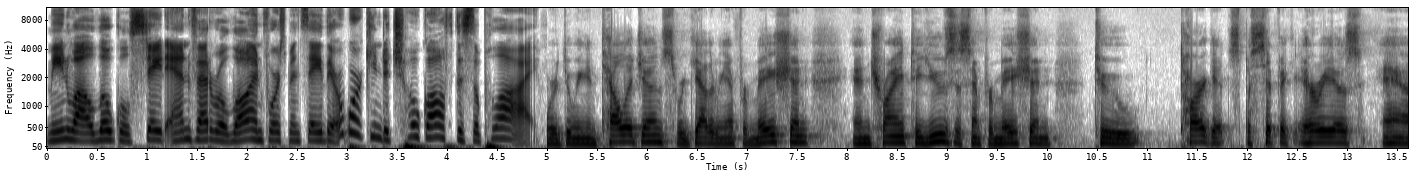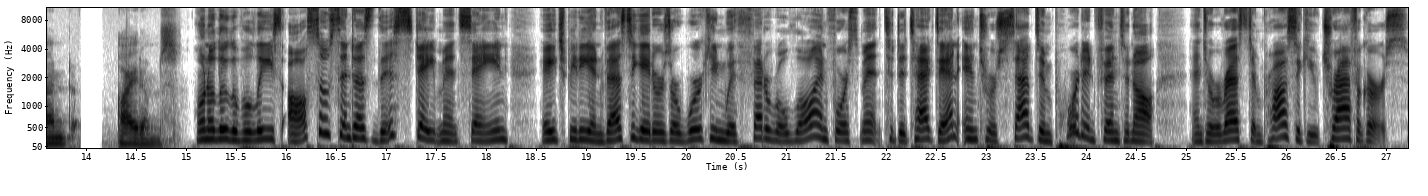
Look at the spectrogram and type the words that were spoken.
Meanwhile, local, state, and federal law enforcement say they're working to choke off the supply. We're doing intelligence, we're gathering information, and trying to use this information to target specific areas and items. Honolulu police also sent us this statement saying HPD investigators are working with federal law enforcement to detect and intercept imported fentanyl and to arrest and prosecute traffickers.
